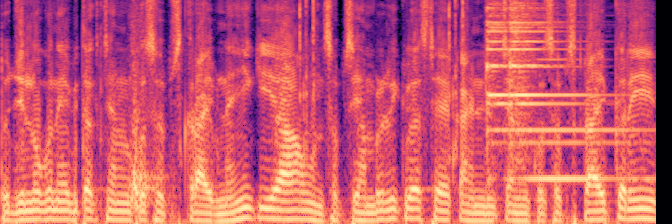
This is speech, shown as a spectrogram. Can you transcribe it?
तो जिन लोगों ने अभी तक चैनल को सब्सक्राइब नहीं किया, उन सबसे हमारी रिक्वेस्ट है काइंडली चैनल को सब्सक्राइब करें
